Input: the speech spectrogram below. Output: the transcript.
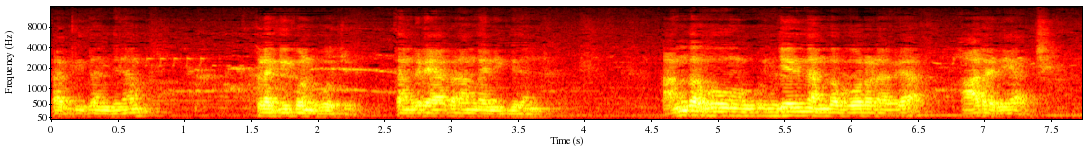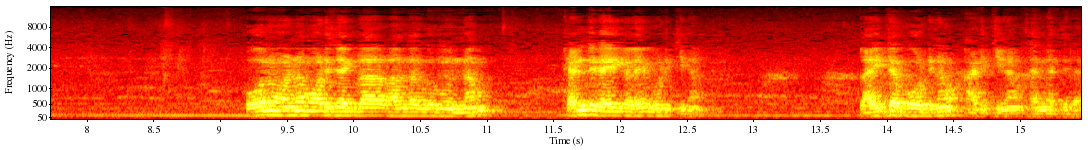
கக்கி தந்தினம் கிளக்கி கொண்டு போச்சு தங்கடையாக அங்கே நிற்குதாங்க அங்கே போ இங்கேருந்து அங்கே போகிற அளவில் ஆறரை ஆச்சு. போன உடனே மோட்டர் சைக்கிளாக வந்ததுக்கு முன்னம் ரெண்டு கைகளையும் பிடிச்சினோம் லைட்டை போட்டினோம் அடிக்கணும் கன்னத்தில்.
